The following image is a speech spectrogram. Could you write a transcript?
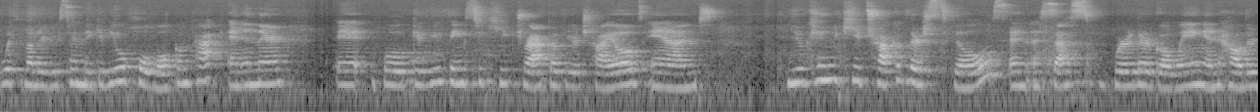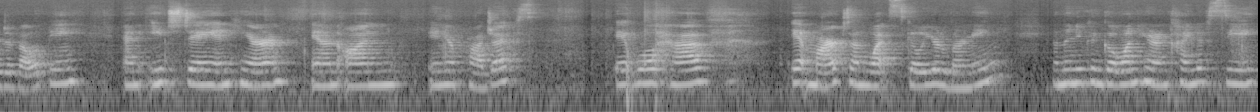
with Mother Goose Time, they give you a whole welcome pack, and in there it will give you things to keep track of your child, and you can keep track of their skills and assess where they're going and how they're developing. And each day in here and on in your projects, it will have it marked on what skill you're learning. And then you can go on here and kind of see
